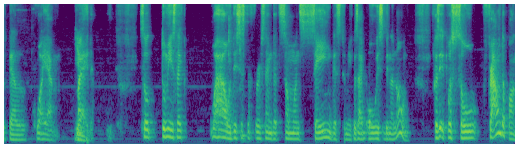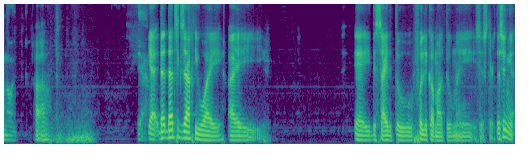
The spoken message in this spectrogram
to tell who I am. Yeah. So to me, it's like, wow, this is the first time that someone's saying this to me because I've always been alone because it was so frowned upon on. Uh-oh. Yeah. Yeah, that, that's exactly why I I decided to fully come out to my sister. Tapos yun nga,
